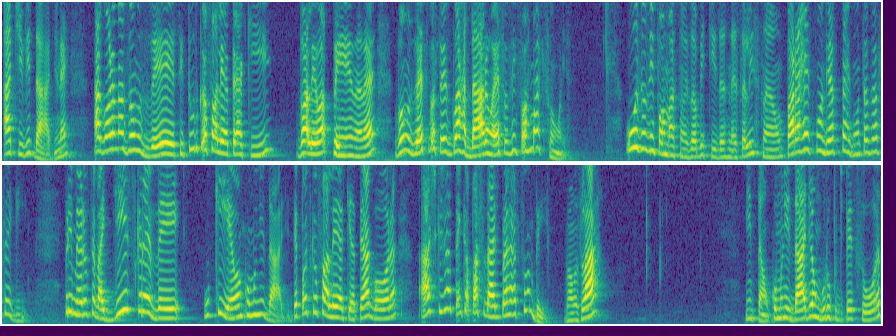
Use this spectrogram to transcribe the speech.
Atividade, né? Agora nós vamos ver se tudo que eu falei até aqui valeu a pena, né? Vamos ver se vocês guardaram essas informações. Use as informações obtidas nessa lição para responder as perguntas a seguir. Primeiro, você vai descrever o que é uma comunidade. Depois que eu falei aqui até agora, acho que já tem capacidade para responder. Vamos lá? Então, comunidade é um grupo de pessoas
